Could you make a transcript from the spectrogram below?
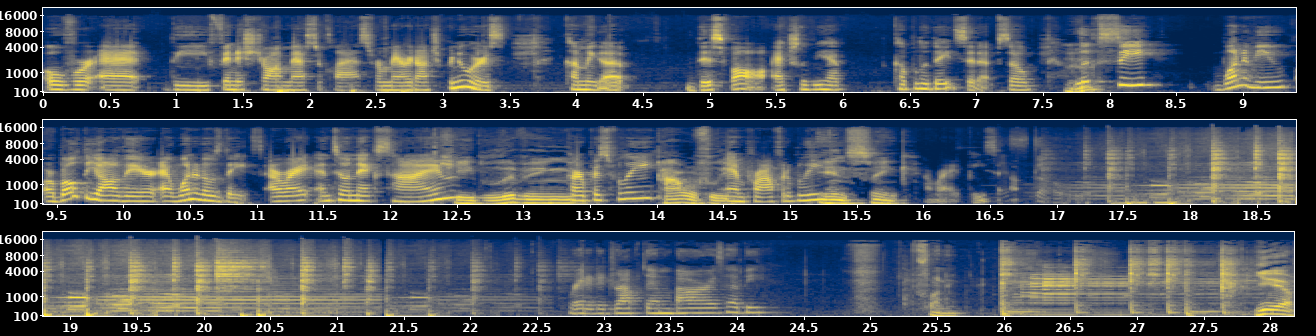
over at the Finish Strong Masterclass for married entrepreneurs coming up this fall. Actually, we have a couple of dates set up. So mm-hmm. let's see one of you or both of y'all there at one of those dates. All right. Until next time, keep living purposefully, powerfully, and profitably in sync. All right. Peace out. Ready to drop them bars, hubby? Funny. Yeah.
